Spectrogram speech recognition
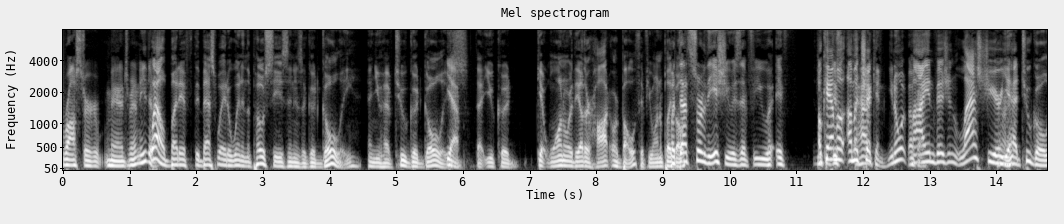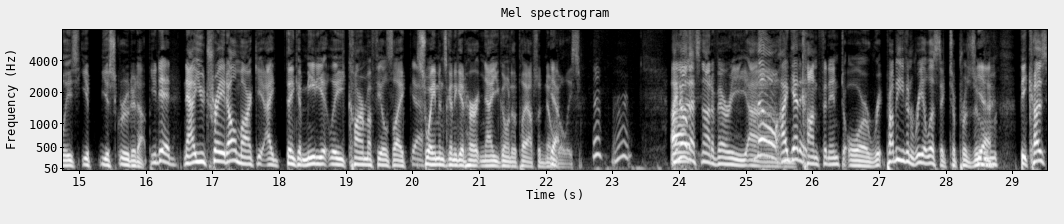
roster management either. Well, but if the best way to win in the postseason is a good goalie, and you have two good goalies, Yeah. that you could get one or the other hot or both if you want to play but both. that's sort of the issue is if you if you okay, I'm a, I'm a have- chicken. You know what Okay. I envision? Last year, you had two goalies. You you screwed it up. You did. Now you trade Ullmark. I think immediately karma feels like Yeah. Swayman's going to get hurt. And now you go into the playoffs with no Yeah. goalies. Yeah, all right. I know Uh, that's not a very uh, no, I get it. confident or re- probably even realistic to presume Yeah. because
